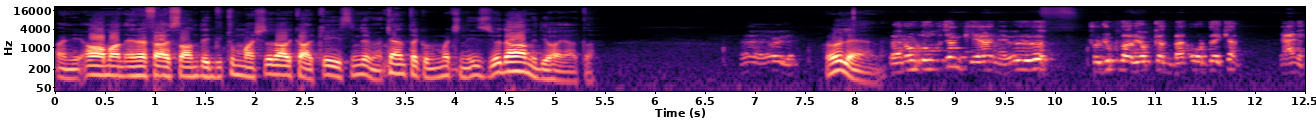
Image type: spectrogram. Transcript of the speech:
Hani aman NFL Sunday bütün maçları arka arkaya izleyeyim demiyor. Kendi takımın maçını izliyor, devam ediyor hayata. He öyle. Öyle yani. Ben orada olacağım ki yani. Çocuklar yokken ben oradayken yani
